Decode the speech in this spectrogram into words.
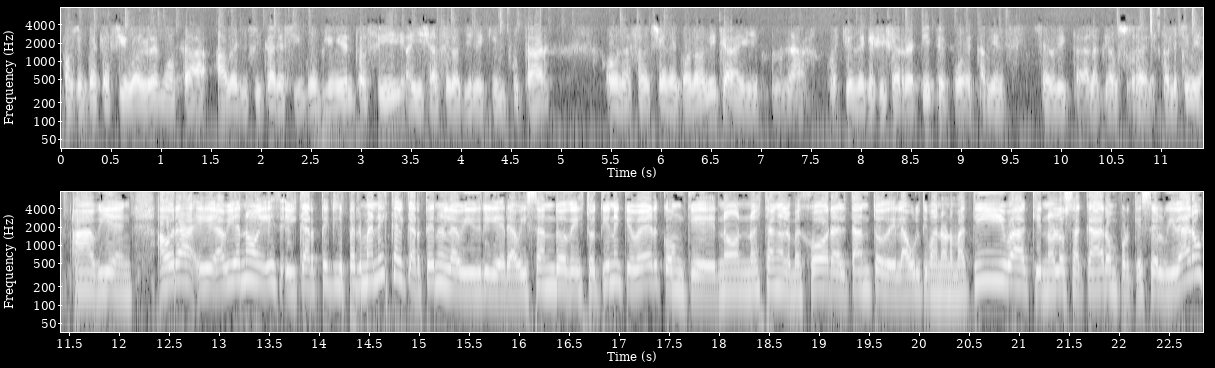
Por supuesto, si volvemos a, verificar ese incumplimiento, sí, ahí ya se lo tiene que imputar con una sanción económica y una cuestión de que si se repite, pues también la clausura del establecimiento. Ah, bien. Ahora, eh, había no, es el cartel, que permanezca el cartel en la vidriera avisando de esto, ¿tiene que ver con que no, no están a lo mejor al tanto de la última normativa, que no lo sacaron porque se olvidaron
